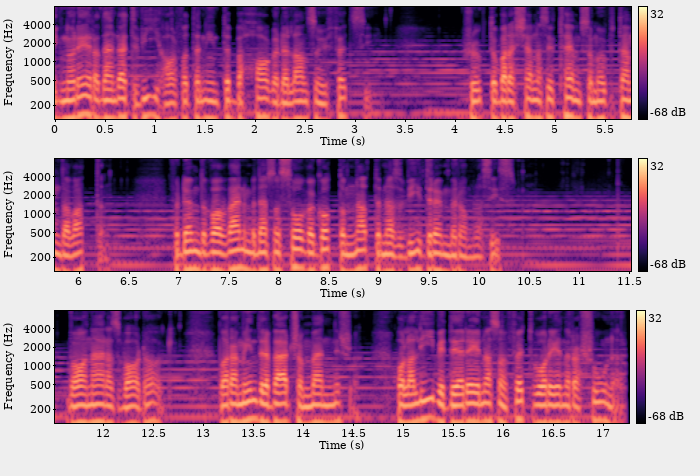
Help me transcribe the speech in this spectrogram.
Ignorera den rätt vi har för att den inte behagar det land som vi fötts i. Sjukt att bara känna sitt hem som uppdämda vatten. Fördömd att vara vän med den som sover gott om natten medan vi drömmer om rasism. Vanäras vardag. Vara mindre värd som människa. Hålla liv i det rena som fött våra generationer.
